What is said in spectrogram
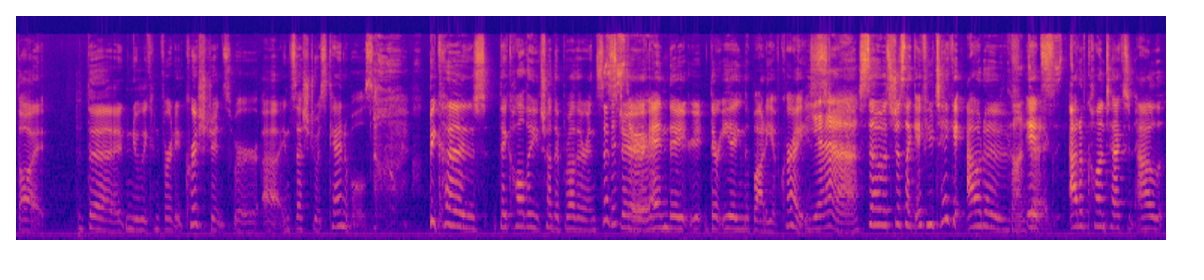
thought the newly converted Christians were uh, incestuous cannibals. Because they call each other brother and sister, Sister. and they they're eating the body of Christ. Yeah. So it's just like if you take it out of Context. its out of context and out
